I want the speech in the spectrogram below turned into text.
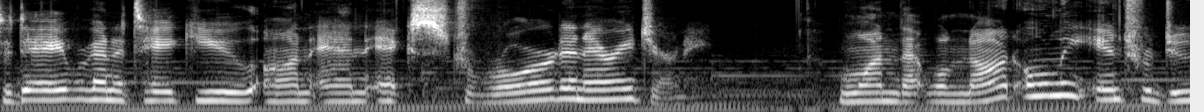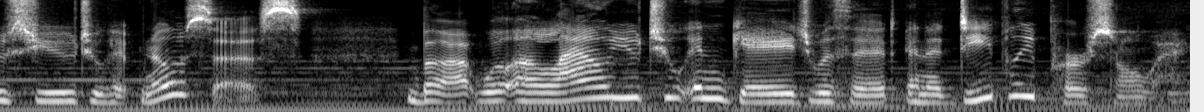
Today, we're going to take you on an extraordinary journey, one that will not only introduce you to hypnosis, but will allow you to engage with it in a deeply personal way.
